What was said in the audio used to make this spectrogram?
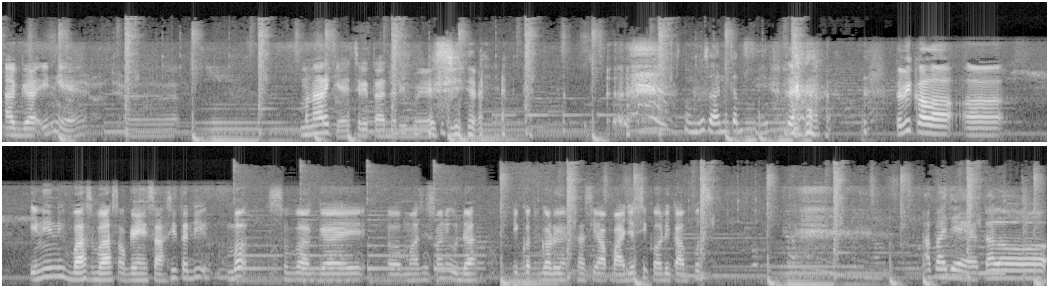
Agak ini ya. eh, menarik ya cerita dari Mbak Yesi. Membosankan sih. Tapi kalau eh, ini nih bahas-bahas organisasi tadi Mbak sebagai eh, mahasiswa nih udah ikut organisasi apa aja sih kalau di kampus? apa aja ya kalau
